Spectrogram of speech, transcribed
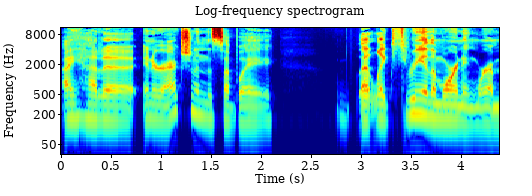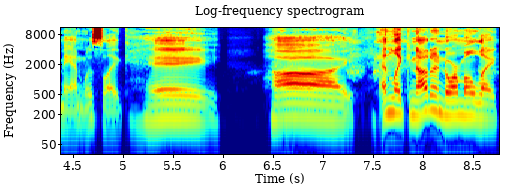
I had a interaction in the subway at like three in the morning where a man was like, Hey, hi. And like not a normal like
